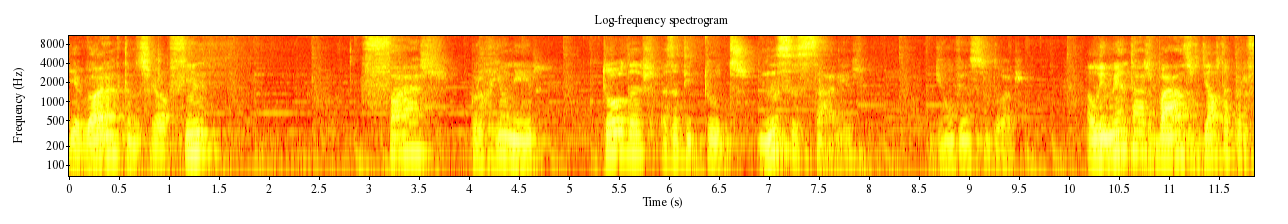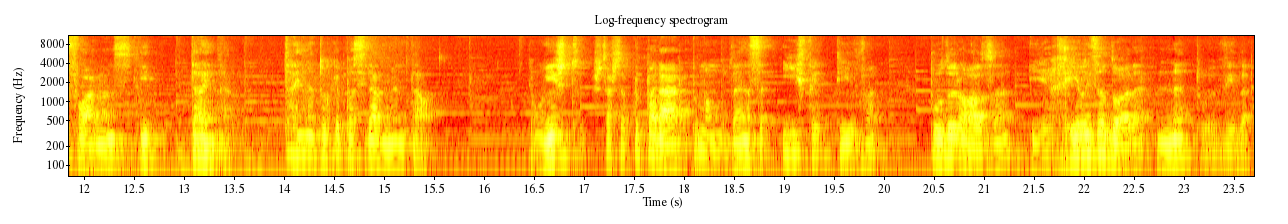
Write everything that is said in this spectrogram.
E agora, estamos a chegar ao fim, faz por reunir todas as atitudes necessárias de um vencedor. Alimenta as bases de alta performance e treina. Treina a tua capacidade mental. Com isto, estás a preparar para uma mudança efetiva, poderosa e realizadora na tua vida.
